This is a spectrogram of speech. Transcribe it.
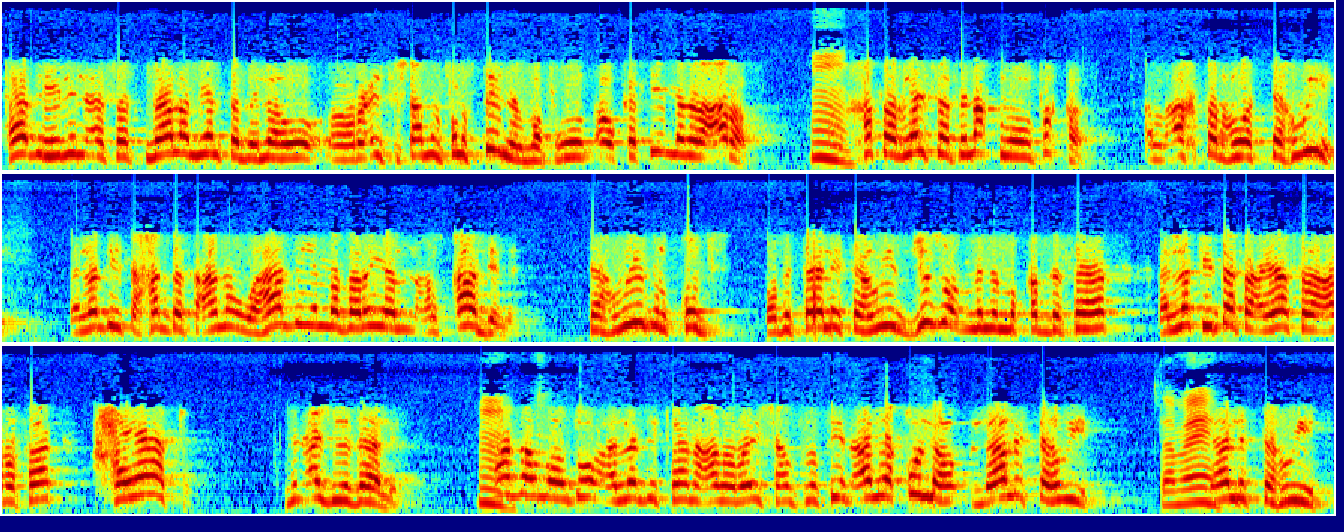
هذه للأسف ما لم ينتبه له رئيس الشعب الفلسطيني المفروض أو كثير من العرب. الخطر ليس في نقله فقط، الأخطر هو التهويد الذي تحدث عنه وهذه النظرية القادمة تهويد القدس وبالتالي تهويد جزء من المقدسات التي دفع ياسر عرفات حياته من أجل ذلك. مم. هذا الموضوع الذي كان على رئيس الشعب الفلسطيني ان يقول له لا للتهويد. تمام لا للتهويد.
